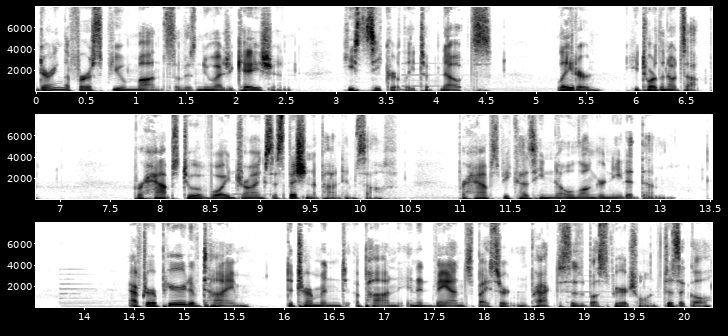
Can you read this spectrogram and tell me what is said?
During the first few months of his new education, he secretly took notes. Later, he tore the notes up perhaps to avoid drawing suspicion upon himself, perhaps because he no longer needed them. After a period of time, determined upon in advance by certain practices, both spiritual and physical,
